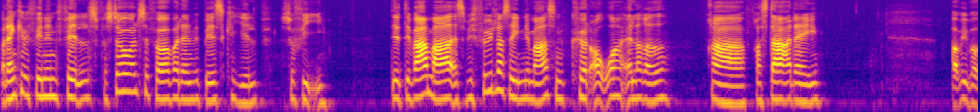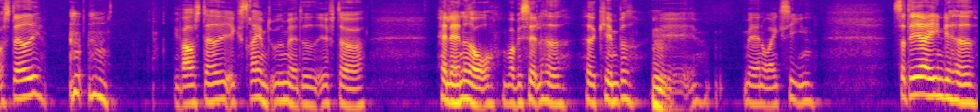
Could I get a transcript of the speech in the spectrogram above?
hvordan kan vi finde en fælles forståelse for, hvordan vi bedst kan hjælpe Sofie. Det, det var meget, altså vi følte os egentlig meget sådan kørt over allerede fra, fra start af. Og vi var jo stadig vi var jo stadig ekstremt udmattede efter halvandet år, hvor vi selv havde, havde kæmpet mm. øh, med anoreksien. Så det jeg egentlig havde,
